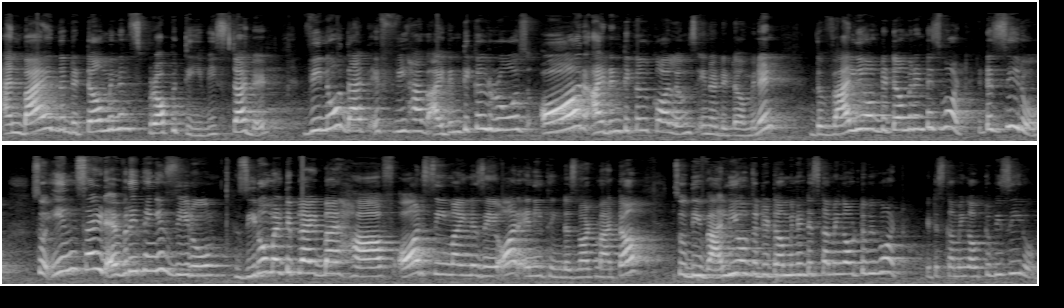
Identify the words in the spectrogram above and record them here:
and by the determinants property we studied, we know that if we have identical rows or identical columns in a determinant, the value of determinant is what? It is 0. So inside everything is 0, 0 multiplied by half or c minus a or anything does not matter. So the value of the determinant is coming out to be what? It is coming out to be 0.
